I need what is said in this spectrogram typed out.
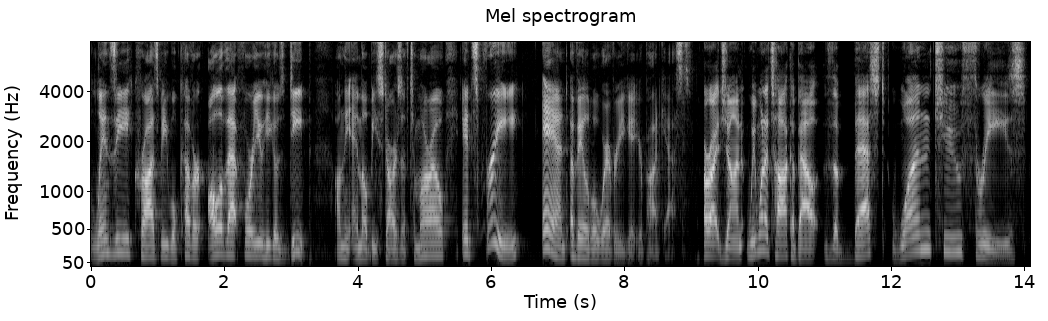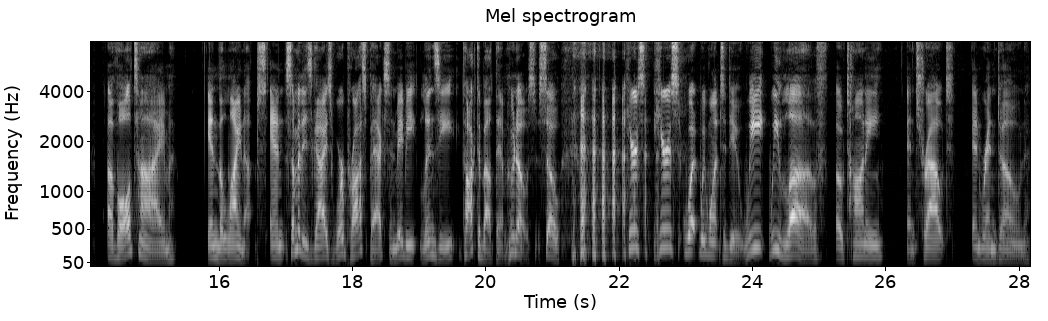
Lindsey Crosby will cover all of that for you. He goes deep on the MLB stars of tomorrow. It's free and available wherever you get your podcasts. All right, John, we want to talk about the best one, two, threes of all time in the lineups. And some of these guys were prospects, and maybe Lindsay talked about them. Who knows? So here's here's what we want to do. We we love Ohtani and Trout and Rendon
